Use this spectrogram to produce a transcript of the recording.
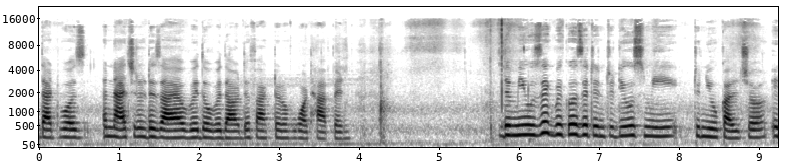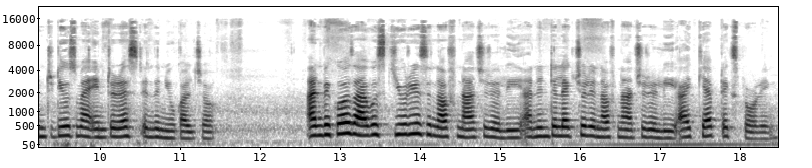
that was a natural desire with or without the factor of what happened. The music, because it introduced me to new culture, introduced my interest in the new culture. And because I was curious enough naturally and intellectual enough naturally, I kept exploring.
